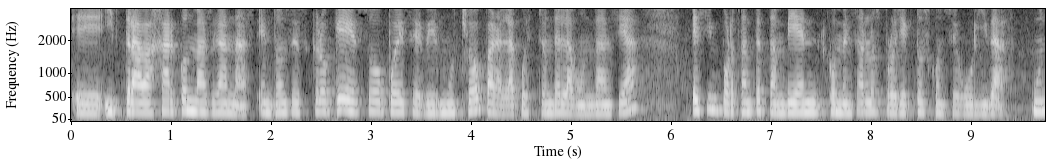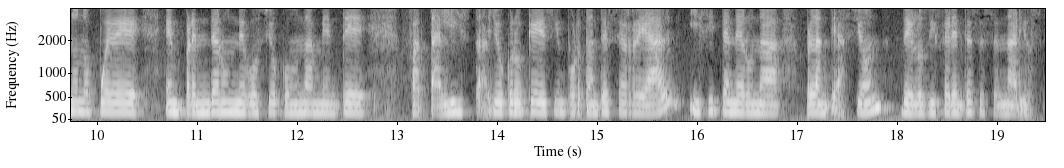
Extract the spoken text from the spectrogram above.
eh, y trabajar con más ganas. Entonces creo que eso puede servir mucho para la cuestión de la abundancia es importante también comenzar los proyectos con seguridad. Uno no puede emprender un negocio con una mente fatalista. Yo creo que es importante ser real y sí tener una planteación de los diferentes escenarios.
